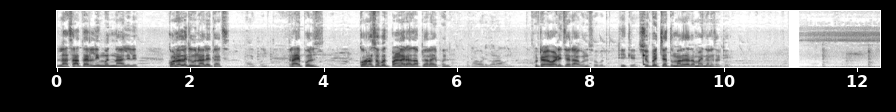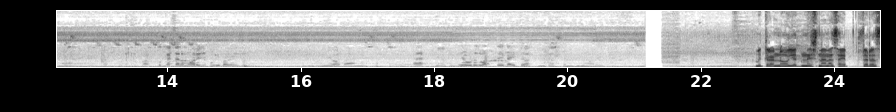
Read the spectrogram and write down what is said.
ला सातारा लिंबमधनं आलेले आहेत कोणाला घेऊन आलेत आज? रायफल. रायफल. कोणासोबत पळणार आहे आज आपला रायफल? कुठावाडीचा रावण. कुटाळवाडीच्या रावण सोबत ठीक आहे. शुभेच्छा तुम्हाला दादा मैदानासाठी. कशाला पुरी बघायचं? एवढंच वाटतंय तर. मित्रांनो यज्ञेश नानासाहेब तरस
